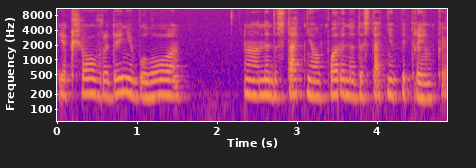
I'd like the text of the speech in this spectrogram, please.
якщо в родині було недостатньо опори, недостатньо підтримки.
